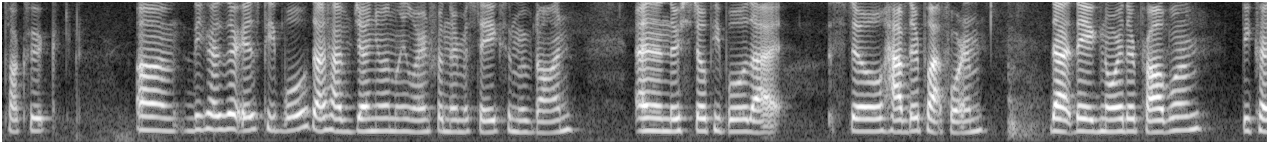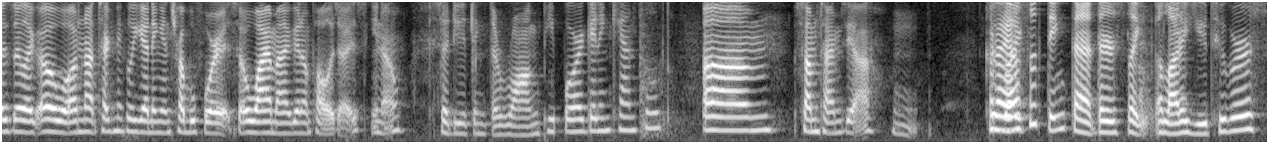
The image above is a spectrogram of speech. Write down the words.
toxic. Um, because there is people that have genuinely learned from their mistakes and moved on, and then there's still people that still have their platform, that they ignore their problem because they're like, oh well, I'm not technically getting in trouble for it, so why am I gonna apologize? You know. So do you think the wrong people are getting canceled? Um, sometimes, yeah. But Cause I like, also think that there's like a lot of YouTubers.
